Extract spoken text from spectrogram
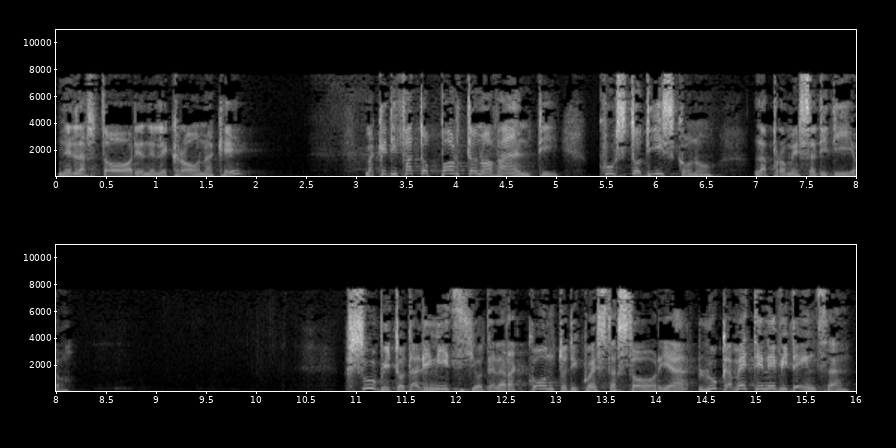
nella storia, nelle cronache, ma che di fatto portano avanti, custodiscono la promessa di Dio. Subito dall'inizio del racconto di questa storia, Luca mette in evidenza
